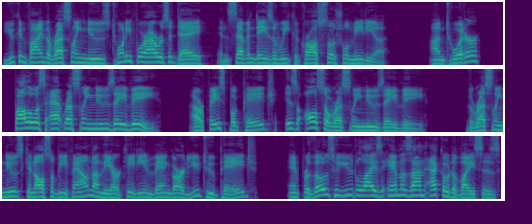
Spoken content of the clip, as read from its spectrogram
you can find the wrestling news 24 hours a day and 7 days a week across social media. On Twitter, follow us at Wrestling News AV. Our Facebook page is also Wrestling News AV. The Wrestling News can also be found on the Arcadian Vanguard YouTube page. And for those who utilize Amazon Echo devices,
